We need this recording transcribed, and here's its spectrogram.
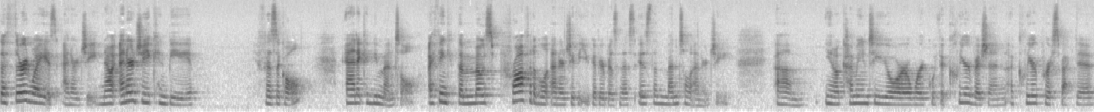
The third way is energy. Now, energy can be physical, and it can be mental. I think the most profitable energy that you give your business is the mental energy. Um, you know, coming to your work with a clear vision, a clear perspective,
